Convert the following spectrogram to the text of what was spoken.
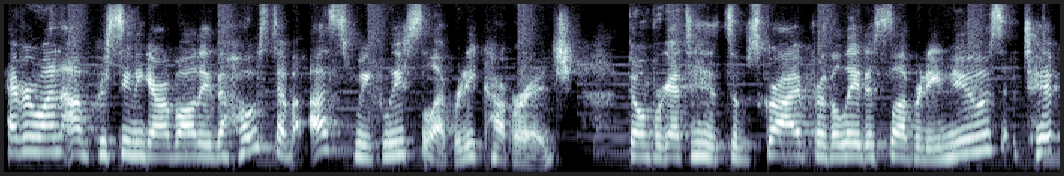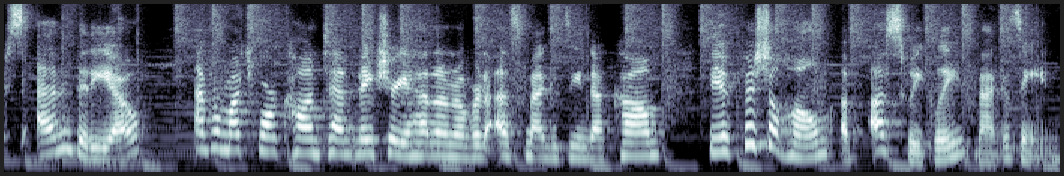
Hey everyone, I'm Christina Garibaldi, the host of Us Weekly Celebrity Coverage. Don't forget to hit subscribe for the latest celebrity news, tips, and video. And for much more content, make sure you head on over to usmagazine.com, the official home of Us Weekly magazine.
